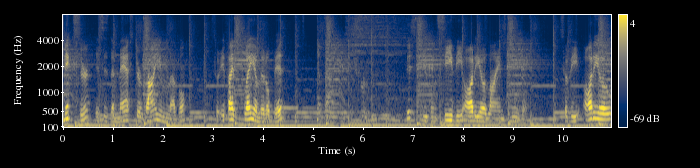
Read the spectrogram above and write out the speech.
mixer. This is the master volume level. So if I play a little bit, this you can see the audio lines moving. So the audio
